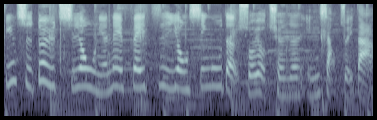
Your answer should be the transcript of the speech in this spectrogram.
因此，对于持有五年内非自用新屋的所有权人影响最大。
